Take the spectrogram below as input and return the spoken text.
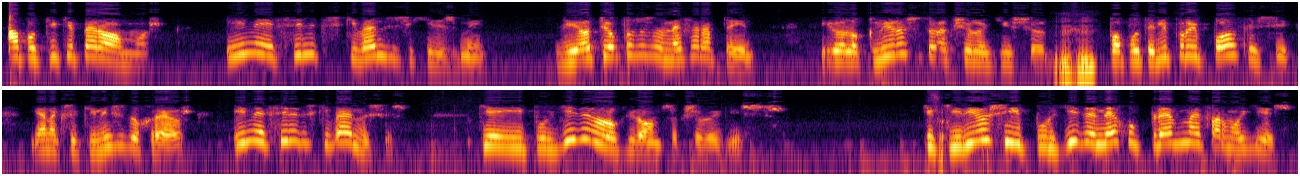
Από εκεί και πέρα όμως, είναι ευθύνη της κυβέρνησης οι χειρισμοί. Διότι όπως σας ανέφερα πριν, η ολοκλήρωση των αξιολογησεων που αποτελεί προϋπόθεση για να ξεκινήσει το χρέος είναι ευθύνη της κυβέρνησης. Και οι υπουργοί δεν ολοκληρώνουν τις αξιολογήσεις. Και κυρίως οι υπουργοί δεν έχουν πνεύμα εφαρμογής.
